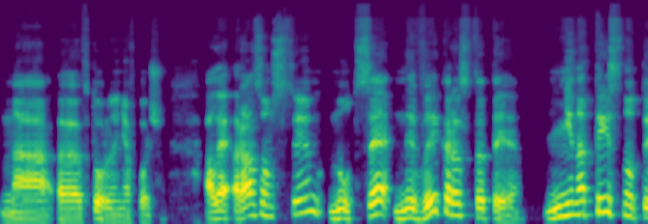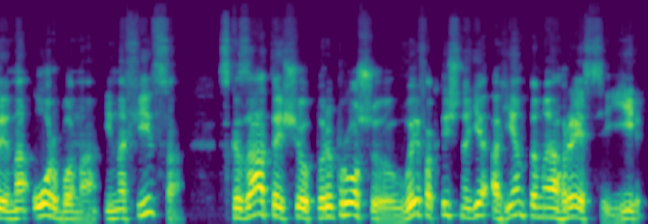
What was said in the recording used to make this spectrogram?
на е, вторгнення в Польщу. Але разом з цим, ну це не використати, не натиснути на Орбана і на Фіца, сказати, що перепрошую, ви фактично є агентами агресії,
